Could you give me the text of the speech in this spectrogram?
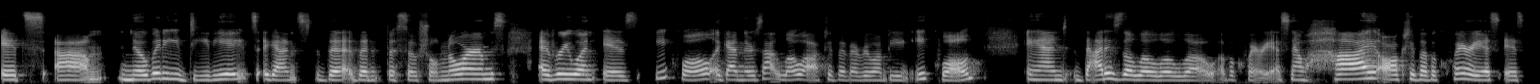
it's um, nobody deviates against the, the the social norms. Everyone is equal. Again, there's that low octave of everyone being equal, and that is the low, low, low of Aquarius. Now, high octave of Aquarius is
